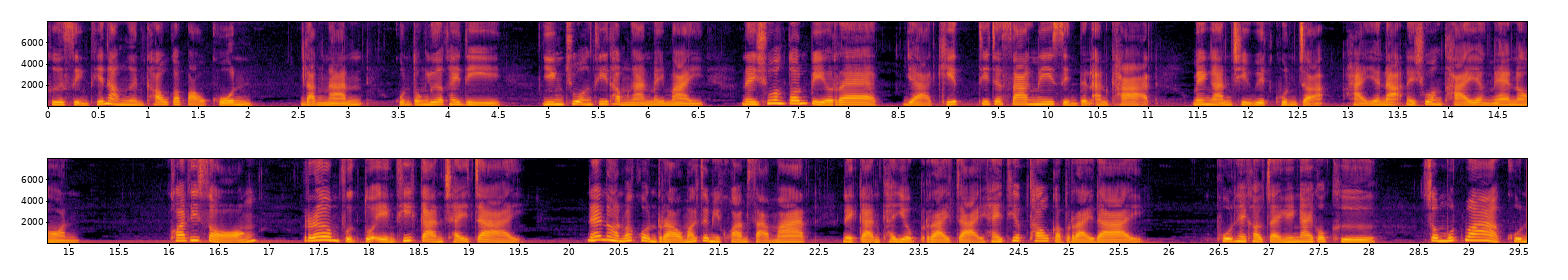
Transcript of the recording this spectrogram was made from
คือสิ่งที่นำเงินเข้ากระเป๋าคุณ ดังนั้นคุณต้องเลือกให้ดี ยิ่งช่วงที่ทำงานใหม่ ๆ ในช่วงต้นปีแรก อย่าคิดที่จะสร้างหนี้สินเป็นอันขาด ไม่งั้นชีวิตคุณจะหายนะในช่วงท้ายอย่างแน่นอน ข้อที่ 2 เริ่มฝึกตัวเองที่การใช้จ่าย แน่นอนว่าคนเรามักจะมีความสามารถ ในการขยบรายจ่ายให้เทียบเท่ากับรายได้ พูดให้เข้าใจง่าย ๆก็คือ สมมุติว่าคุณ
